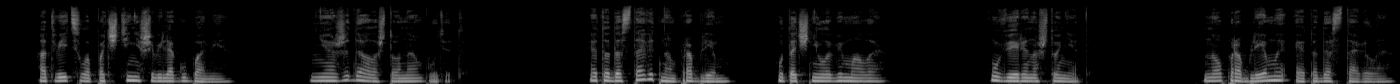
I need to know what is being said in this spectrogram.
— ответила, почти не шевеля губами. Не ожидала, что она будет. «Это доставит нам проблем?» — уточнила Вимала. Уверена, что нет. Но проблемы это доставило.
